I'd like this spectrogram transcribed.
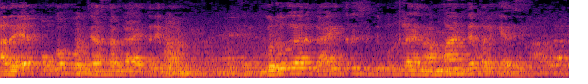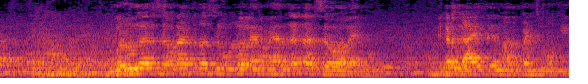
అది కుంకుమ పూజ చేస్తాం గాయత్రి మాత గురువు గారు గాయత్రి సిద్ధి పురుషులు ఆయన అమ్మ అంటే పలికేది. గురువు గారు శివరాత్రిలో శివుల్లో లేనన్నారు కాబట్టి అది శివాలయం. ఇక్కడ గాయత్రి మాత పంచముఖి.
